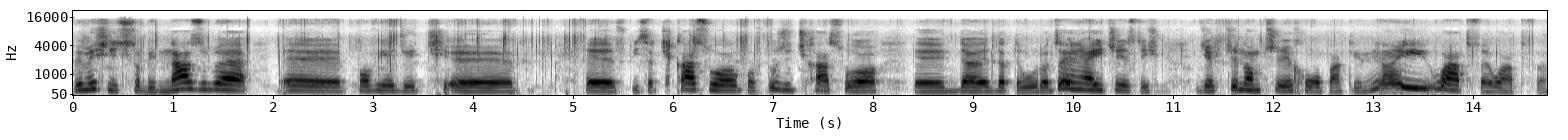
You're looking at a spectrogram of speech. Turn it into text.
wymyślić sobie nazwę, e, powiedzieć, e, e, wpisać hasło, powtórzyć hasło, e, da, datę urodzenia i czy jesteś dziewczyną, czy chłopakiem. No i łatwe, łatwe.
